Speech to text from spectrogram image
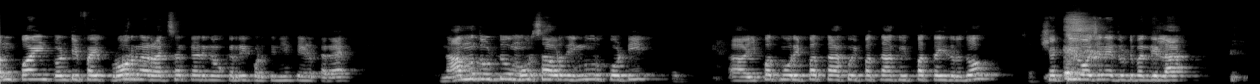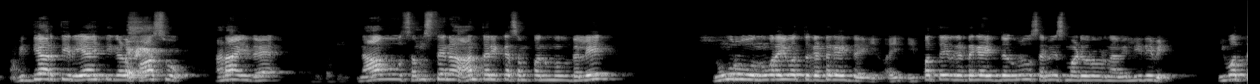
ಒನ್ ಪಾಯಿಂಟ್ ಟ್ವೆಂಟಿ ಫೈವ್ ಕ್ರೋರ್ನ ರಾಜ್ಯ ಸರ್ಕಾರಿ ನೌಕರರಿಗೆ ಕೊಡ್ತೀನಿ ಅಂತ ಹೇಳ್ತಾರೆ. ನಮ್ಮ ದುಡ್ಡು ಮೂರ್ ಸಾವಿರದ ಇನ್ನೂರು ಕೋಟಿ ಇಪ್ಪತ್ಮೂರು, ಇಪ್ಪತ್ನಾಲ್ಕು ಇಪ್ಪತ್ನಾಲ್ಕು ಇಪ್ಪತ್ತೈದರದು ಶಕ್ತಿ ಯೋಜನೆ ದುಡ್ಡು ಬಂದಿಲ್ಲ. ವಿದ್ಯಾರ್ಥಿ ರಿಯಾಯಿತಿಗಳ ಪಾಸು ಹಣ ಇದೆ. ನಾವು ಸಂಸ್ಥೆನ ಆಂತರಿಕ ಸಂಪನ್ಮೂಲದಲ್ಲಿ ನೂರು, ನೂರೈವತ್ತು ಘಟಕ ಇದ್ದ, ಇಪ್ಪತ್ತೈದು ಘಟಕ ಇದ್ದಾಗಲೂ ಸರ್ವಿಸ್ ಮಾಡಿರೋರು ನಾವು ಇಲ್ಲಿ ಇದೀವಿ. ಇವತ್ತ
